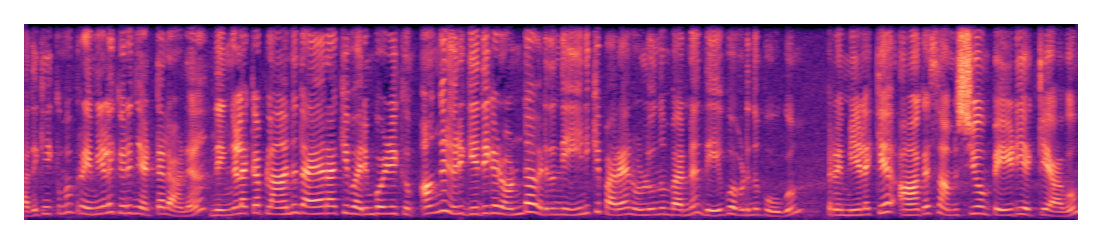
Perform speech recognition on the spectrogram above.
അത് കേൾക്കുമ്പോൾ പ്രമീളയ്ക്ക് ഒരു ഞെട്ടലാണ്. നിങ്ങളൊക്കെ പ്ലാന് തയ്യാറാക്കി വരുമ്പോഴേക്കും അങ്ങനെ ഒരു ഗതികേട് ഉണ്ടാവരുതെന്ന് എനിക്ക് പറയാനുള്ളൂ എന്നും പറഞ്ഞ് ദേവു അവിടുന്ന് പോകും. പ്രമീളയ്ക്ക് ആകെ സംശയവും പേടിയൊക്കെ ആവും.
